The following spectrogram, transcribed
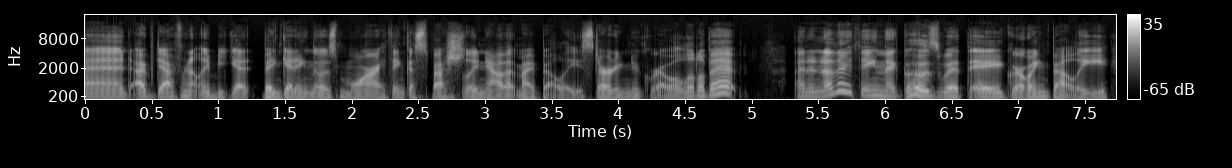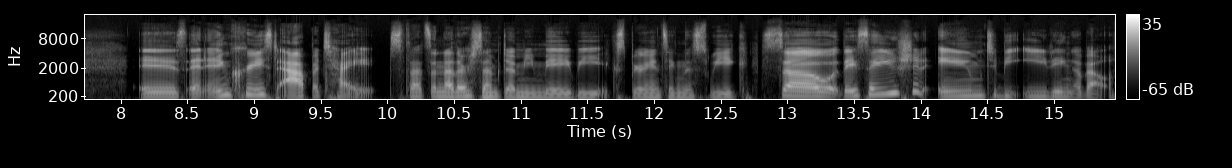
And I've definitely be get, been getting those more. I think especially now that my belly is starting to grow a little bit. And another thing that goes with a growing belly is an increased appetite. So that's another symptom you may be experiencing this week. So they say you should aim to be eating about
